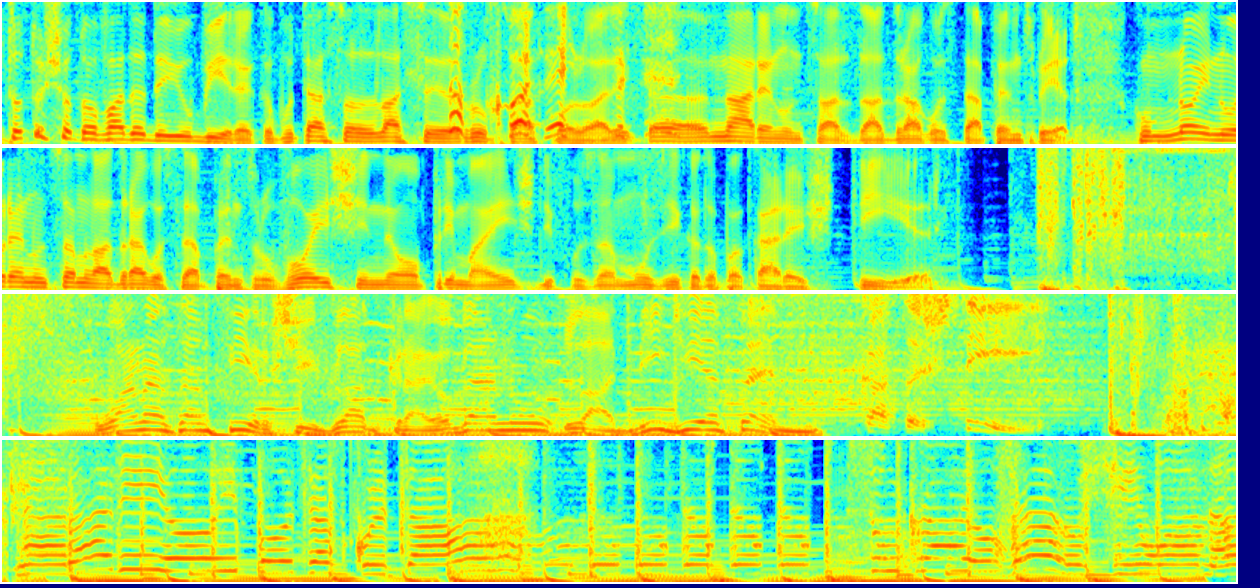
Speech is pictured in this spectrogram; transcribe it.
totuși o dovadă de iubire, că putea să-l lase rupt Corect. acolo, adică n-a renunțat la dragostea pentru el. Cum noi nu renunțăm la dragostea pentru voi și ne oprim aici, difuzăm muzică, după care știri. Oana Zanfir și Vlad Craioveanu la DGFM. Ca să știi! La radio îi poți asculta Sunt Craioveanu și Oana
